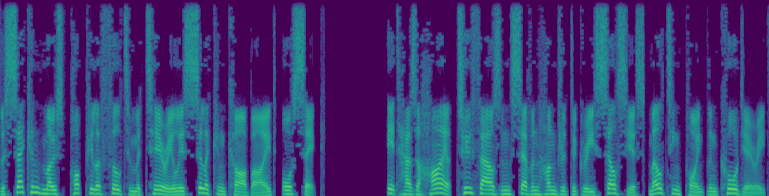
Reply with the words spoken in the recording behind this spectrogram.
The second most popular filter material is silicon carbide, or SiC. It has a higher 2700 degrees Celsius melting point than cordierite,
